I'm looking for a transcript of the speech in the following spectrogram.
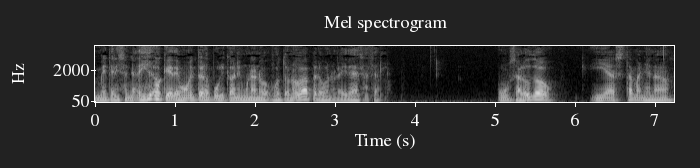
me tenéis añadido, que de momento no he publicado ninguna foto nueva, pero bueno, la idea es hacerlo. Un saludo y hasta mañana.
